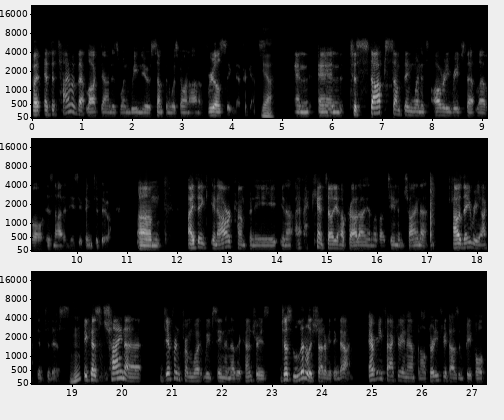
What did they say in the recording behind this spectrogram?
But at the time of that lockdown is when we knew something was going on of real significance Yeah. And and to stop something when it's already reached that level is not an easy thing to do. Um, i think in our company you know I, I can't tell you how proud i am of our team in china how they reacted to this. Mhm. because china different from what we've seen in other countries just literally shut everything down. Every factory in amphenol 33000 people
